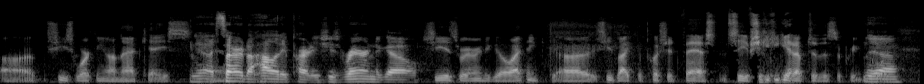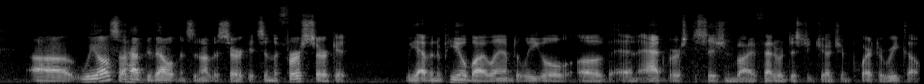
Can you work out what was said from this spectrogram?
Uh, she's working on that case. Yeah, I saw her at a holiday party. She's raring to go. She is raring to go. I think uh, she'd like to push it fast and see if she can get up to the Supreme Court. Yeah. Uh, we also have developments in other circuits. In the First Circuit, we have an appeal by Lambda Legal of an adverse decision by a federal district judge in Puerto Rico.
